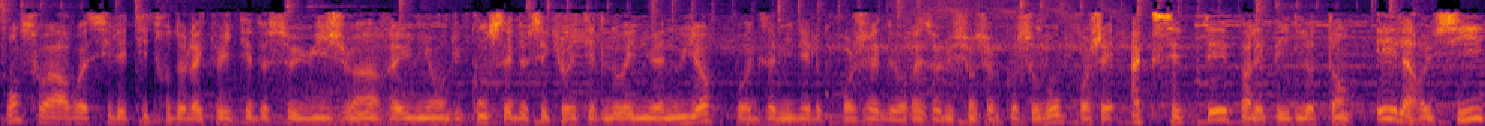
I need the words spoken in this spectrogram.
Bonsoir, voici les titres de l'actualité de ce 8 juin, réunion du Conseil de sécurité de l'ONU à New York pour examiner le projet de résolution sur le Kosovo, projet accepté par les pays de l'OTAN et la Russie.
